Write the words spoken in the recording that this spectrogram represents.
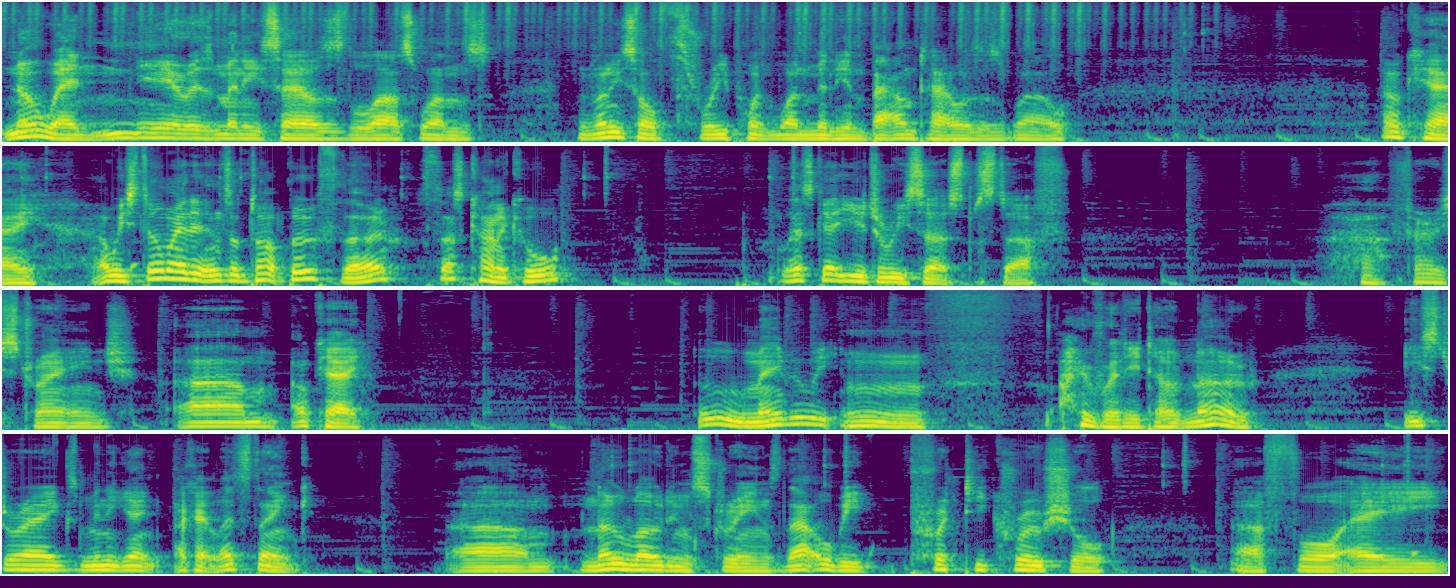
Nowhere near as many sales as the last ones. We've only sold 3.1 million bound towers as well. Okay, uh, we still made it into the top booth though, so that's kind of cool. Let's get you to research some stuff. Huh, very strange. Um, okay. Ooh, maybe we... Hmm. I really don't know. Easter eggs, minigame... Okay, let's think. Um, no loading screens. That will be pretty crucial uh, for a,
